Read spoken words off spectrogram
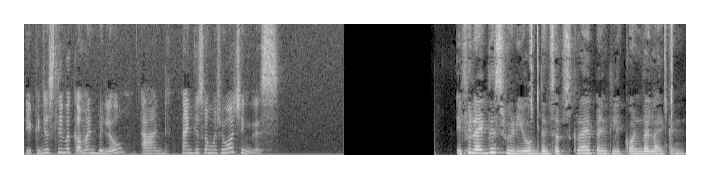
you can just leave a comment below. And thank you so much for watching this. If you like this video then subscribe and click on bell icon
